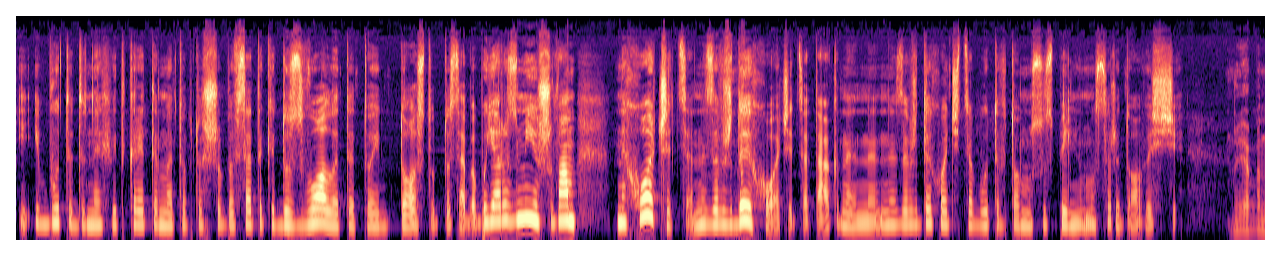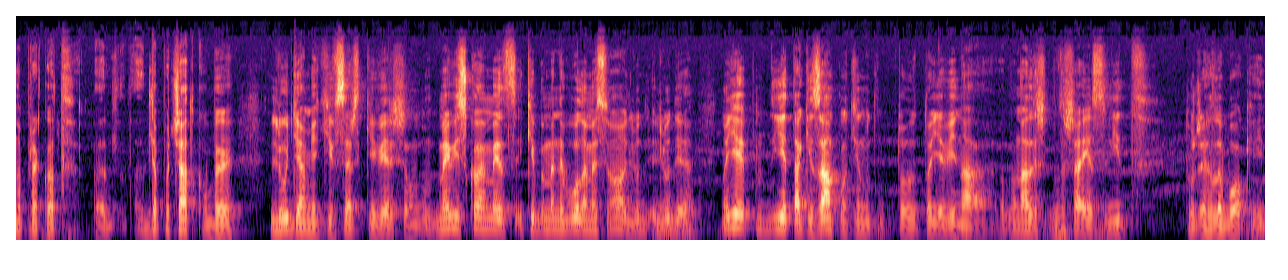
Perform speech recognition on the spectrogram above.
і, і бути до них відкритими, тобто, щоб все-таки дозволити той доступ до себе. Бо я розумію, що вам не хочеться, не завжди хочеться, так? Не, не, не завжди хочеться бути в тому суспільному середовищі. Ну, я би, наприклад, е, для початку би людям, які все ж таки вирішили, ну, ми військові, ми, які б ми не були, ми все одно люди, ну є, є так і замкнуті, ну, то, то є війна. Вона лиш- лишає слід дуже глибокий.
